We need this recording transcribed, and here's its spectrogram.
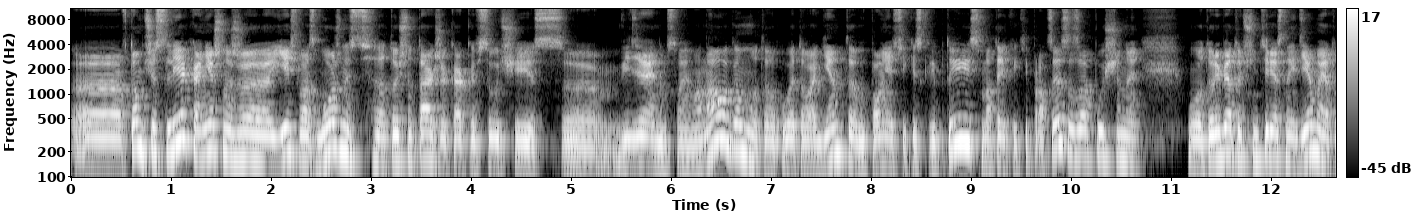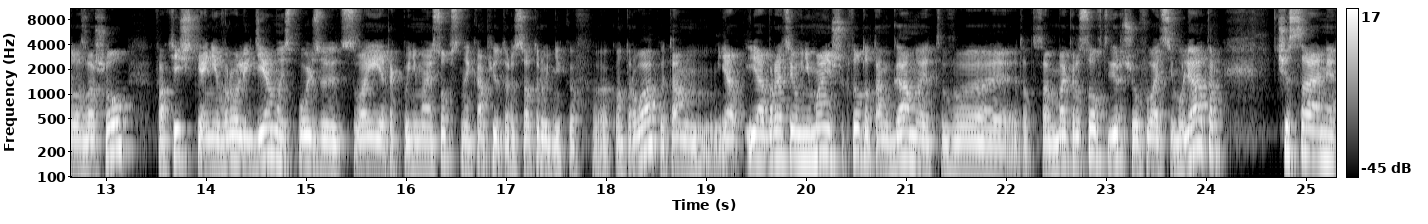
в том числе, конечно же, есть возможность, э, точно так же, как и в случае с VDI э, своим аналогом, вот у этого агента выполнять всякие скрипты, смотреть, какие процессы запущены. Вот. У ребят очень интересные демы, я туда зашел. Фактически они в роли демо используют свои, я так понимаю, собственные компьютеры сотрудников ControlUp. И там я, я обратил внимание, что кто-то там гамает в этот самый Microsoft Virtual Flight Simulator, часами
